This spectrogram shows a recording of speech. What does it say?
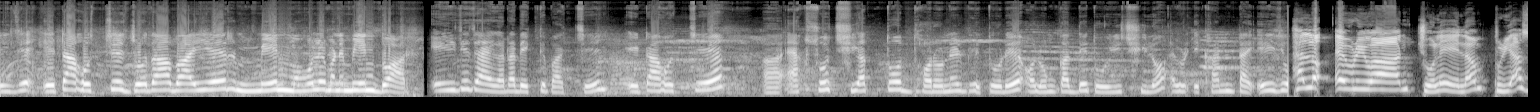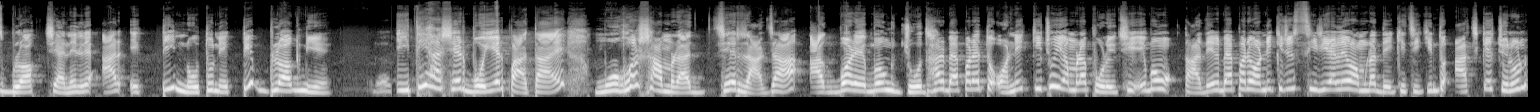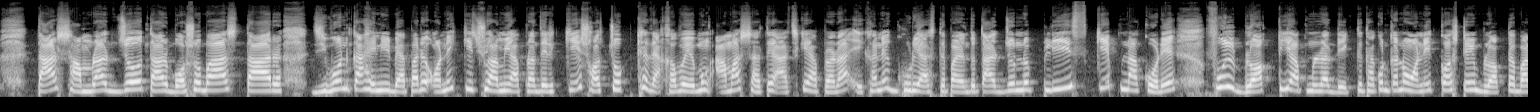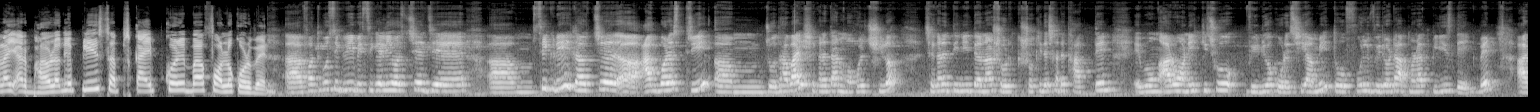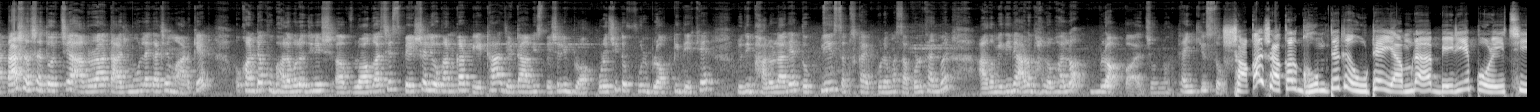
এই যে এটা হচ্ছে যোধাবাইয়ের মেন মহলে মানে মেন দ্বার। এই যে জায়গাটা দেখতে পাচ্ছেন, এটা হচ্ছে একশো ছিয়াত্তর ধরনের ভেতরে অলঙ্কার দিয়ে তৈরি ছিল। এবং এখানটায় এই যে হ্যালো এভরিওয়ান চলে এলাম প্রিয়াস ব্লগ চ্যানেলে আর একটি নতুন একটি ব্লগ নিয়ে। ইতিহাসের বইয়ের পাতায় মুঘল সাম্রাজ্যের রাজা আকবর এবং যোধার ব্যাপারে তো অনেক কিছুই আমরা পড়েছি এবং তাদের ব্যাপারে অনেক কিছু সিরিয়ালেও আমরা দেখেছি। কিন্তু আজকে চলুন তার সাম্রাজ্য, তার বসবাস, তার জীবন কাহিনীর ব্যাপারে অনেক কিছু আমি আপনাদেরকে সচক্ষে দেখাবো এবং আমার সাথে আজকে আপনারা এখানে ঘুরে আসতে পারেন। তো তার জন্য প্লিজ স্কিপ না করে ফুল ব্লগটি আপনারা দেখতে থাকুন কারণ অনেক কষ্টে আমি ব্লগটা বানাই আর ভালো লাগলে প্লিজ সাবস্ক্রাইব করে বা ফলো করবেন। ফতেপুর সিকরি বেসিক্যালি হচ্ছে যে সিকরি এটা হচ্ছে আকবরের স্ত্রী যোধাবাই। সেখানে তার মহল ছিল। সেখানে তিনি তেনার সখীদের সাথে থাকতেন এবং আরও অনেক কিছু ভিডিও করেছি আমি। তো ফুল ভিডিওটা আপনারা প্লিজ দেখবেন। আর তার সাথে সাথে হচ্ছে আগ্রা তাজমহলের কাছে মার্কেট। ওখানটা খুব ভালো ভালো জিনিস ব্লগ আছে। স্পেশালি ওখানকার পেঠা, যেটা আমি স্পেশালি ব্লগ করেছি। তো ফুল ব্লগটি দেখে যদি ভালো লাগে, তো প্লিজ সাবস্ক্রাইব করে আমার সাপোর্ট থাকবেন আগামী দিনে আরও ভালো ভালো ব্লগ পাওয়ার জন্য। থ্যাংক ইউ সো সকাল সকাল ঘুম থেকে উঠেই আমরা বেরিয়ে পড়েছি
